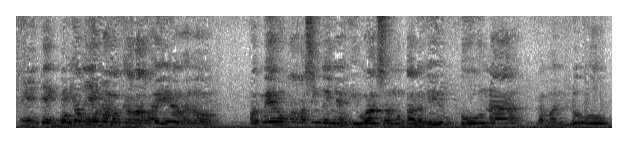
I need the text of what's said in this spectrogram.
Eh, hindi, huwag ka muna eh. magkakakain ng ano. Pag meron ka kasing ganyan, iwasan mo talaga yung tuna, laman loob,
